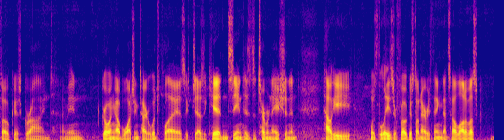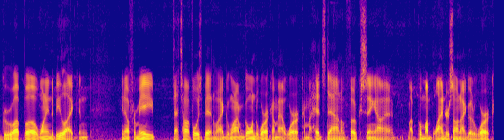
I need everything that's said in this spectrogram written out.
focus, grind. I mean, growing up watching Tiger Woods play as a, as a kid and seeing his determination and how he was laser focused on everything. That's how a lot of us grew up uh, wanting to be like. And you know, for me, that's how I've always been. When I when I'm going to work, I'm at work. I'm my head's down. I'm focusing. I I put my blinders on. I go to work.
